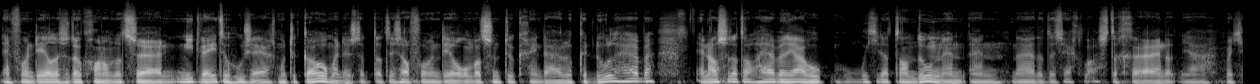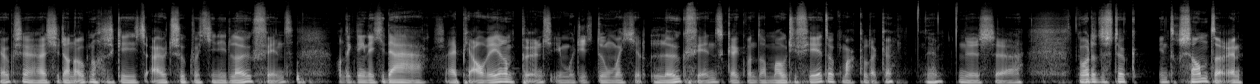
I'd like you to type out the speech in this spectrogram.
En voor een deel is het ook gewoon omdat ze niet weten hoe ze ergens moeten komen. Dus dat, dat is al voor een deel omdat ze natuurlijk geen duidelijke doelen hebben. En als ze dat al hebben, ja, hoe, hoe moet je dat dan doen? En, en nou ja, dat is echt lastig. Uh, en dat, ja, wat je ook zegt, als je dan ook nog eens een keer iets uitzoekt wat je niet leuk vindt. Want ik denk dat je daar, heb je alweer een punt. Je moet iets doen wat je leuk vindt. Kijk, want dan motiveert ook makkelijker. Dus uh, dan wordt het een stuk interessanter. En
